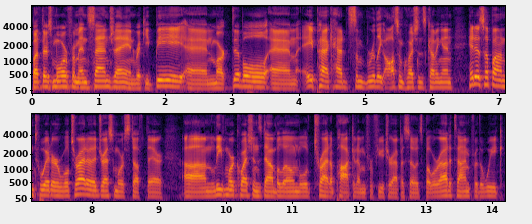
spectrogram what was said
But there's more from Sanjay and Ricky B and Mark Dibble and APEC had some really awesome questions coming in. Hit us up on Twitter. We'll try to address more stuff there. Um, leave more questions down below and we'll try to pocket them for future episodes. But we're out of time for the week.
